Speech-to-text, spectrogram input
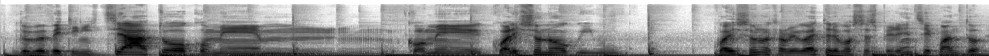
dove avete iniziato, come, come quali sono quali sono tra virgolette le vostre esperienze e quanto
